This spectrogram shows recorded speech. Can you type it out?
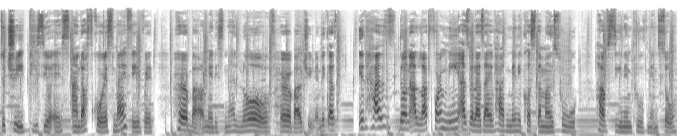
to treat PCOS. And of course, my favorite, herbal medicine. I love herbal treatment because it has done a lot for me as well as I've had many customers who have seen improvement. So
